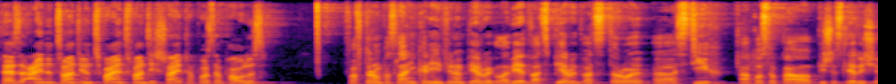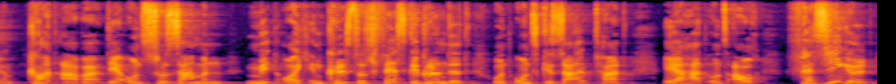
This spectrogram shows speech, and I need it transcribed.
Verse 21 und 22 schreibt Apostel Paulus, Во втором послании к Коринфянам, первой главе, 21-22 э, стих, апостол Павел пишет следующее. Gott aber, der uns zusammen mit euch in Christus festgegründet und uns gesalbt hat, er hat uns auch versiegelt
